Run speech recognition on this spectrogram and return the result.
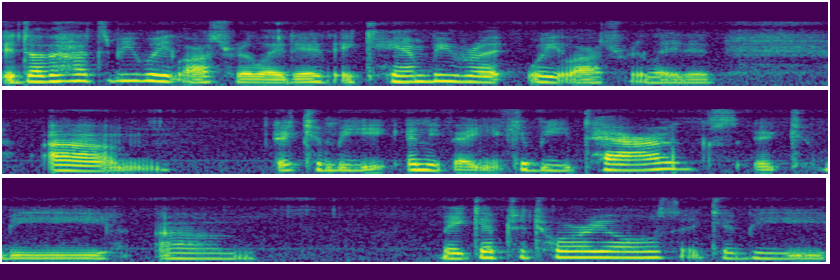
it doesn't have to be weight loss related. It can be weight loss related. Um, it can be anything. It could be tags. It can be um, makeup tutorials. It could be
